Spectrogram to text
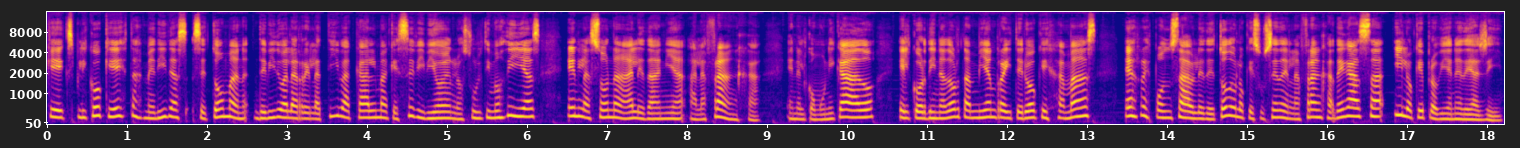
que explicó que estas medidas se toman debido a la relativa calma que se vivió en los últimos días en la zona aledaña a la franja. En el comunicado, el coordinador también reiteró que jamás es responsable de todo lo que sucede en la franja de Gaza y lo que proviene de allí.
